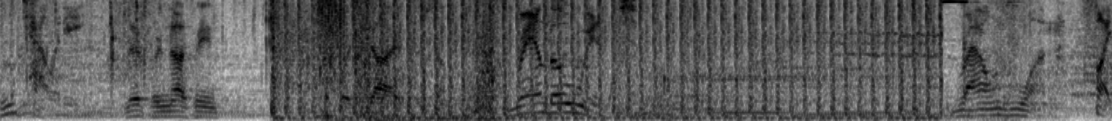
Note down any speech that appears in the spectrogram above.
Brutality. Live for nothing, or die for something. Rambo wins. Round one. Fight.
